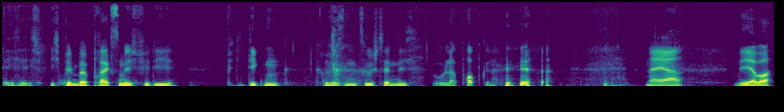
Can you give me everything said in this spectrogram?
Ich, ich, ich bin bei Praximilch für die, für die dicken Größen zuständig. Ulla Popke. Naja, Nee, aber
